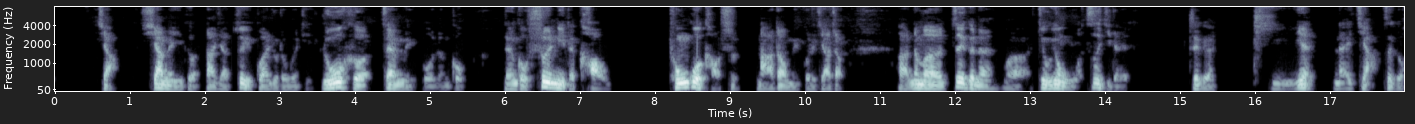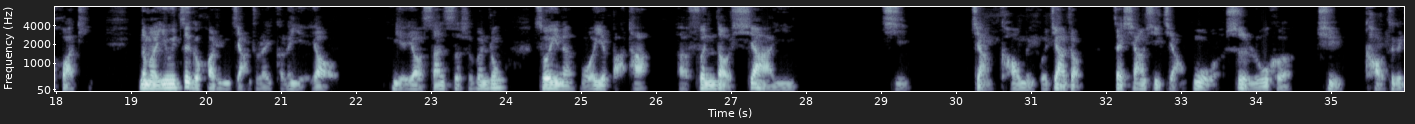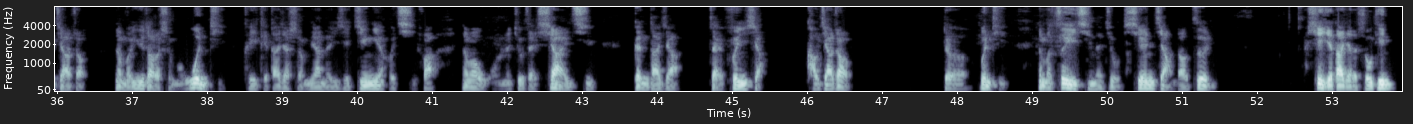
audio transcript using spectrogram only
讲下面一个大家最关注的问题：如何在美国能够能够顺利的考通过考试，拿到美国的驾照啊？那么这个呢，我就用我自己的这个体验来讲这个话题。那么因为这个话题讲出来可能也要也要三四十分钟，所以呢，我也把它啊分到下一。期讲考美国驾照，再详细讲我是如何去考这个驾照，那么遇到了什么问题，可以给大家什么样的一些经验和启发。那么我呢就在下一期跟大家再分享考驾照的问题。那么这一期呢就先讲到这里，谢谢大家的收听。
